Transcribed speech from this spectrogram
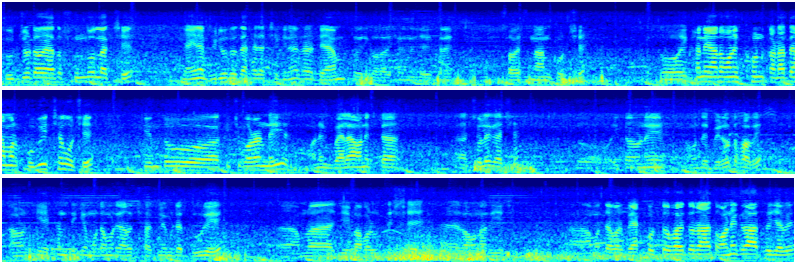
সূর্যটাও এত সুন্দর লাগছে, জানি না ভিডিওতে দেখা যাচ্ছে কিনা, একটা ড্যাম তৈরি করা হয়েছে, যে এখানে সবাই স্নান করছে। তো এখানে আরও অনেকক্ষণ কাটাতে আমার খুবই ইচ্ছা করছে, কিন্তু কিছু করার নেই, অনেক বেলা অনেকটা চলে গেছে। তো এই কারণে আমাদের বেরোতে হবে, কারণ কি এখান থেকে মোটামুটি আরও ছয় কিলোমিটার দূরে আমরা যে বাবার উদ্দেশ্যে রওনা দিয়েছি। আমাদের আবার ব্যাক করতে হয়তো রাত, অনেক রাত হয়ে যাবে।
